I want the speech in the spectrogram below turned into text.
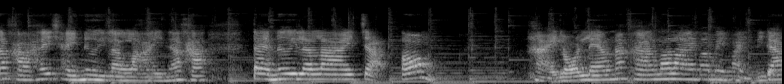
นะคะ ให้ใช้เนยละลายนะคะ แต่เนยละลายจะต้องหายร้อนแล้วนะคะ ละลายมาใหม่ ๆ ไม่ได้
